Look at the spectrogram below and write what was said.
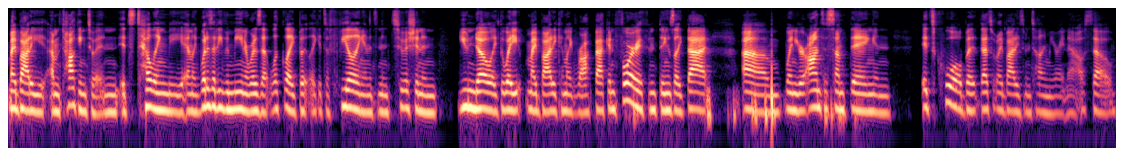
my body, I'm talking to it, and it's telling me. And like, what does that even mean, or what does that look like? But like, it's a feeling and it's an intuition, and you know, like the way my body can like rock back and forth and things like that. Um, when you're onto something, and it's cool, but that's what my body's been telling me right now. So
